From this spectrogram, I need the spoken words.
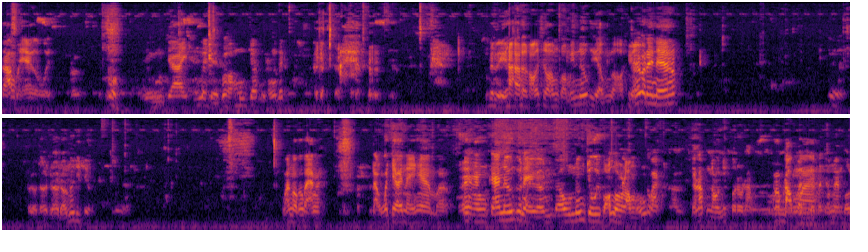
táo mẹ rồi nhưng trai Mấy người bữa không muốn chết thằng đít. cái này ra hỏi sao ông còn miếng nước gì ông ngồi Để vào đây nè. rồi rồi rồi nước chưa quán ngon các bạn đầu cái chơi này ha mà ăn cá nướng cái này đâu nướng chui bỏ vào lòng không các bạn. cái lóc ngon nhất bộ đồ đồng lóc đồng mà không ăn bộ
